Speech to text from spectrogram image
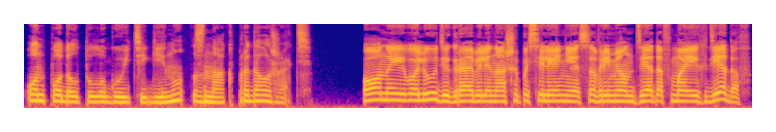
он подал Тулугу и Тигину знак продолжать. «Он и его люди грабили наши поселения со времен дедов моих дедов»,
